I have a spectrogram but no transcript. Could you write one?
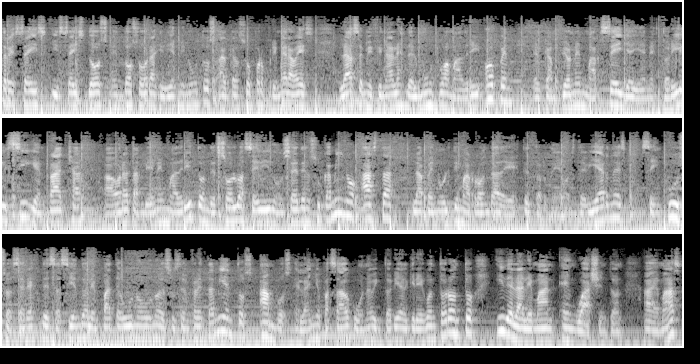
3-6 y 6-2 en 2 horas y 10 minutos alcanzó por primera vez las semifinales del Mutua Madrid Open. El campeón en Marsella y en Estoril sigue en racha, ahora también en Madrid donde solo ha cedido un set en su camino hasta la penúltima ronda de este torneo. Este viernes se impuso a Zverev deshaciendo el empate 1-1 de sus enfrentamientos ambos el año pasado con una victoria del griego en Toronto y del alemán en Washington. Además,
